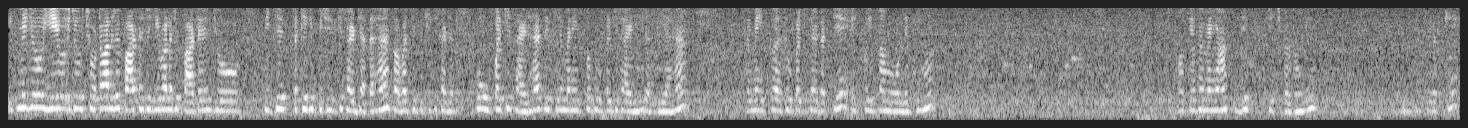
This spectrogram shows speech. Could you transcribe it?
इसमें जो ये जो छोटा वाला जो पार्ट है, जो ये वाला जो पार्ट है, जो पीछे तकिए के पीछे की साइड जाता है, कवर के पीछे की साइड, वो ऊपर की साइड है तो इसलिए मैंने इसको ऊपर की साइड ही रख दिया है। तो मैं इसको ऐसे ऊपर की साइड रख के इसको इतना मोड़ लेती हूँ। और फिर मैं यहाँ सीधे स्टिच कर दूँगी। लगे।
